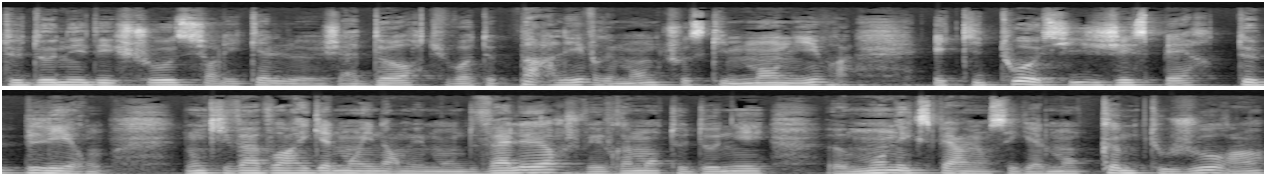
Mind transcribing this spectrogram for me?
de donner des choses sur lesquels euh, j'adore, tu vois, te parler vraiment de choses qui m'enivrent et qui toi aussi, j'espère, te plairont. Donc il va avoir également énormément de valeur, je vais vraiment te donner euh, mon expérience également, comme toujours. Hein.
